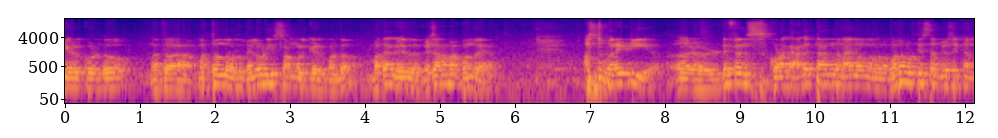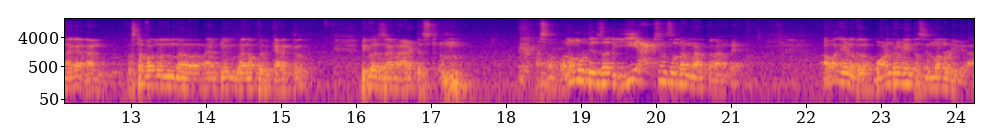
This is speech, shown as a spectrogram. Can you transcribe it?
ಕೇಳಿಕೊಂಡು ಅಥವಾ ಮತ್ತೊಂದು ಅವ್ರದ್ದು ಮೆಲೋಡಿ ಸಾಂಗ್ಗಳು ಕೇಳಿಕೊಂಡು ಮದಾಗ ಗಜಾರಾಮ ಬಂದರೆ ಅಷ್ಟು ವೆರೈಟಿ ಡಿಫ್ರೆನ್ಸ್ ಕೊಡೋಕ್ಕಾಗುತ್ತಾ ಅಂತ ನಾನು ಮನೋಮೂರ್ತಿ ಸರ್ ಮ್ಯೂಸಿಕ್ ಅಂದಾಗ ನಾನು first of all I am doing one of the character because I am artist sir Manomurthy sir ಈ ಆ್ಯಕ್ಷನ್ಸ್ ನಾನು ಮಾಡ್ತಾರ ಅಂದೆ ಅವಾಗ ಹೇಳಿದ್ರು ಬಾಂಡ್ರವಿ ಅಂತ ಸಿನಿಮಾ ನೋಡಿದ್ದೀರಾ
